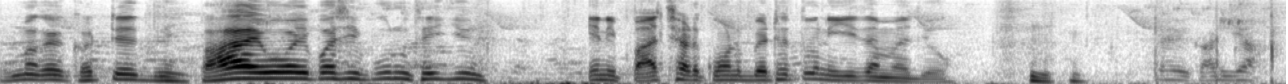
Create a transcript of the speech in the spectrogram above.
એમાં કંઈ ઘટે જ નહીં. ભાઈ હોય પછી પૂરું થઈ ગયું એની પાછળ કોણ બેઠું હતું ને એ તમે જો.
